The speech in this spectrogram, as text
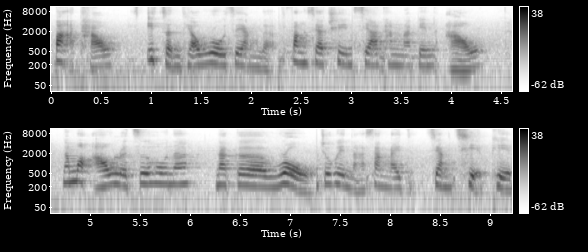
把头一整条肉这样的放下去虾汤那边熬，那么熬了之后呢，那个肉就会拿上来这样切片，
